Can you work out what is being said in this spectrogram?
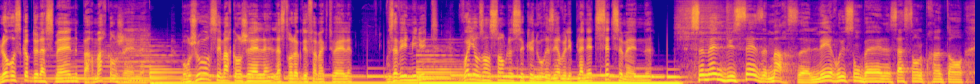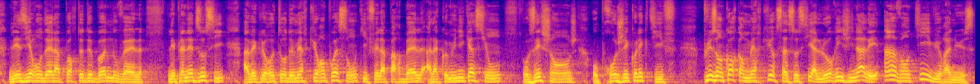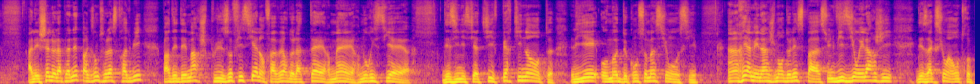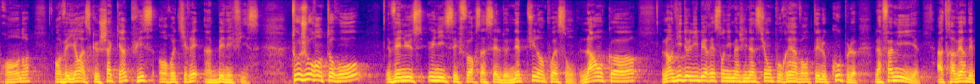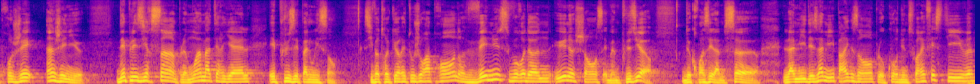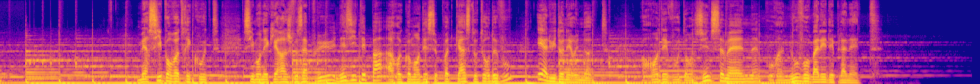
L'horoscope de la semaine par Marc-Angèle. Bonjour, c'est Marc-Angèle, l'astrologue de Femme Actuelle. Vous avez une minute? Voyons ensemble ce que nous réservent les planètes cette semaine. Semaine du 16 mars, les rues sont belles, ça sent le printemps, les hirondelles apportent de bonnes nouvelles, les planètes aussi, avec le retour de Mercure en poisson qui fait la part belle à la communication, aux échanges, aux projets collectifs. Plus encore quand Mercure s'associe à l'original et inventive Uranus. À l'échelle de la planète, par exemple, cela se traduit par des démarches plus officielles en faveur de la terre, mère, nourricière, des initiatives pertinentes liées au mode de consommation aussi, un réaménagement de l'espace, une vision élargie, des actions à entreprendre en veillant à ce que chacun puisse en retirer un bénéfice. Toujours en taureau, Vénus unit ses forces à celles de Neptune en poisson. Là encore, l'envie de libérer son imagination pour réinventer le couple, la famille, à travers des projets ingénieux. Des plaisirs simples, moins matériels et plus épanouissants. Si votre cœur est toujours à prendre, Vénus vous redonne une chance, et même plusieurs, de croiser l'âme sœur, l'ami des amis par exemple, au cours d'une soirée festive. Merci pour votre écoute. Si mon éclairage vous a plu, n'hésitez pas à recommander ce podcast autour de vous et à lui donner une note. Rendez-vous dans une semaine pour un nouveau ballet des planètes.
